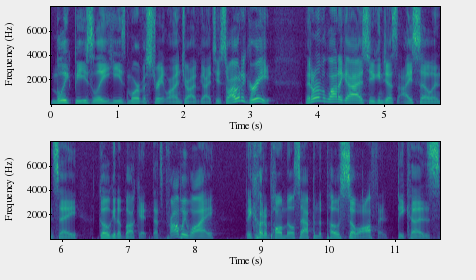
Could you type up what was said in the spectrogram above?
Malik Beasley, he's more of a straight line drive guy too. So I would agree. They don't have a lot of guys who you can just ISO and say, go get a bucket. That's probably why they go to Paul Millsap in the post so often because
